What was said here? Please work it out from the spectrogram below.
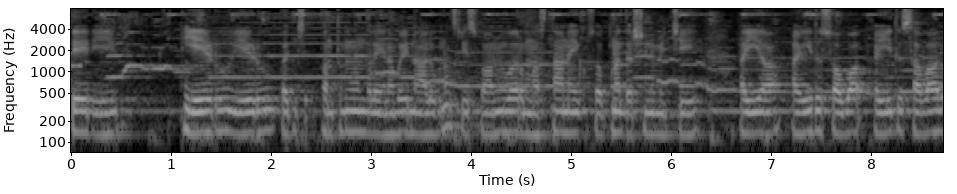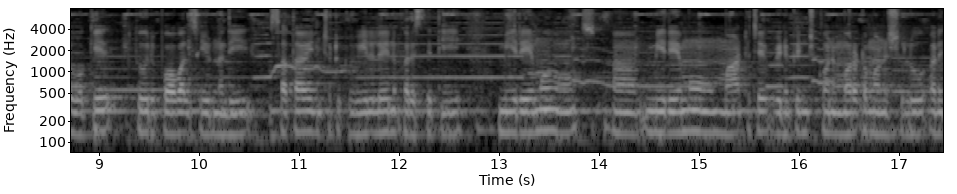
తేదీ ఏడు ఏడు పంచ పంతొమ్మిది వందల ఎనభై నాలుగున శ్రీ స్వామివారు మస్తానయ్యకు స్వప్న దర్శనమిచ్చి అయ్యా ఐదు సవా ఐదు సవాలు ఒకే తూరి పోవాల్సి ఉన్నది సతాయించుటకు వీలులేని పరిస్థితి. మీరేమో మీరేమో మాట చె వినిపించుకొని మొరట మనుషులు అని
